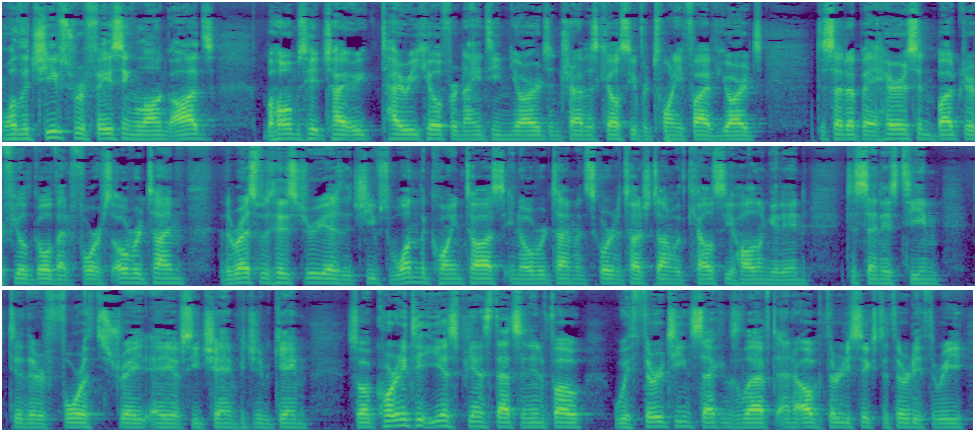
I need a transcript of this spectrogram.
While the Chiefs were facing long odds, Mahomes hit Ty- Tyreek Hill for 19 yards and Travis Kelce for 25 yards to set up a Harrison Butker field goal that forced overtime. The rest was history as the Chiefs won the coin toss in overtime and scored a touchdown with Kelce hauling it in to send his team to their fourth straight AFC championship game. So according to ESPN stats and info, with 13 seconds left and up 36 to 33,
